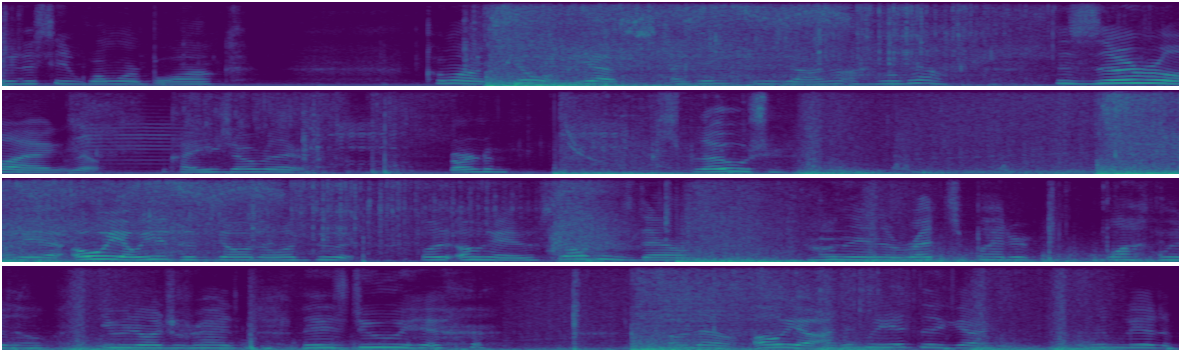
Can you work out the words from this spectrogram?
we just need one more block. Come on, kill him. Yes, I think we got him. I don't know. The server lag. No. Okay, he's over there. Burn him. Explosion. Oh yeah. Oh yeah, we hit this skeleton. Let's do it. Okay, the skeleton's down. Oh, and then the red spider, black widow. Even though it's red, let's do it. oh no. Oh yeah, I think we hit the guy. I think we hit him.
